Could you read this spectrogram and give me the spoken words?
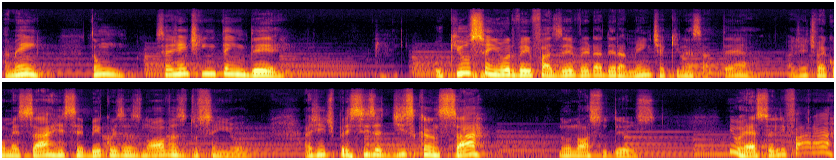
Amém? Então, se a gente entender o que o Senhor veio fazer verdadeiramente aqui nessa terra, a gente vai começar a receber coisas novas do Senhor. A gente precisa descansar no nosso Deus e o resto Ele fará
